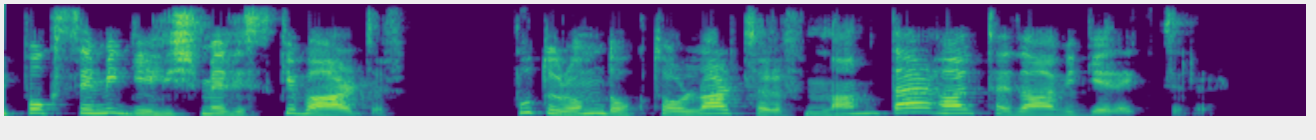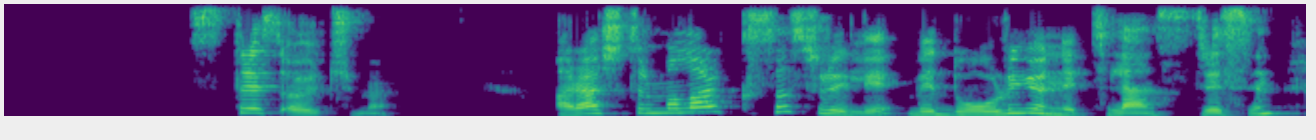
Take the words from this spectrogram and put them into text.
hipoksemi gelişme riski vardır. Bu durum doktorlar tarafından derhal tedavi gerektirir. Stres ölçümü Araştırmalar kısa süreli ve doğru yönetilen stresin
